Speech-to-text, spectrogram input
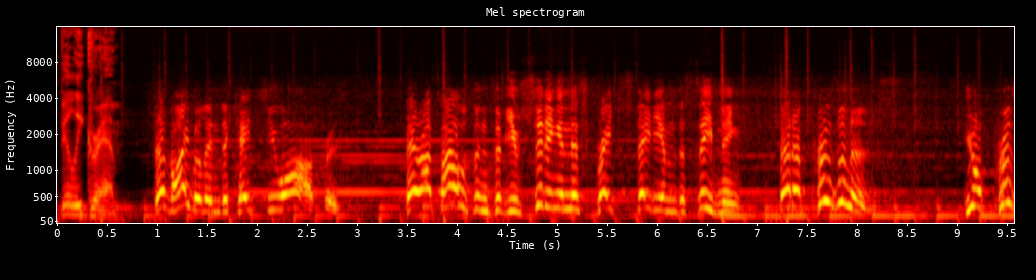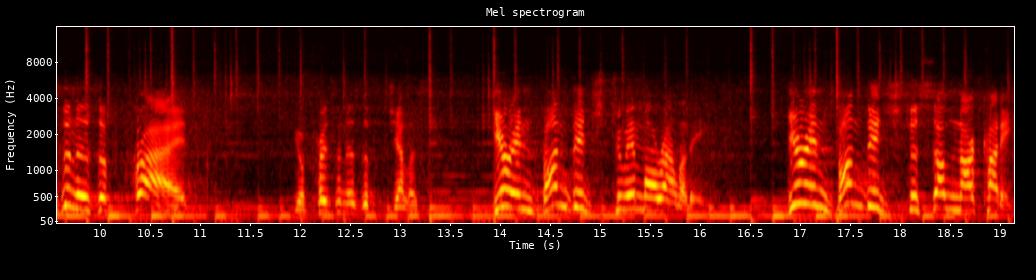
Billy Graham. The Bible indicates you are a prisoner. There are thousands of you sitting in this great stadium this evening that are prisoners. You're prisoners of pride. You're prisoners of jealousy. You're in bondage to immorality. You're in bondage to some narcotic.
